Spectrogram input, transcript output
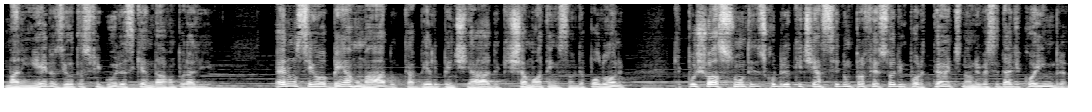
marinheiros e outras figuras que andavam por ali. Era um senhor bem arrumado, cabelo penteado, que chamou a atenção de Apolônio, que puxou o assunto e descobriu que tinha sido um professor importante na Universidade de Coimbra,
